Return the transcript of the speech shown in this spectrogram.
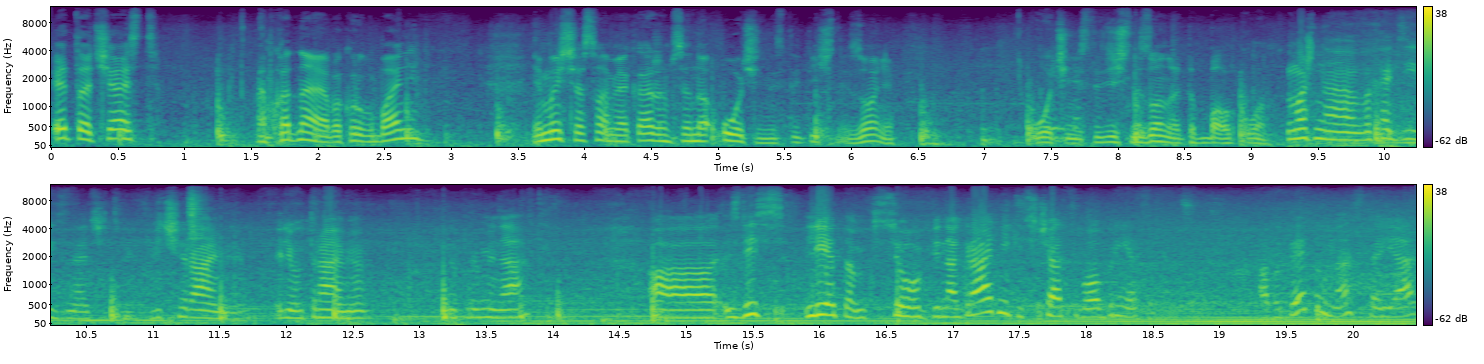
Эта часть обходная вокруг бани, и мы сейчас с вами окажемся на очень эстетичной зоне. Очень эстетичная зона, это балкон. Можно выходить, значит, вечерами или утрами на променад. А, здесь летом все виноградники, сейчас его обрезают. А вот это у нас стоят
